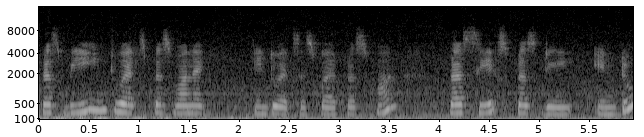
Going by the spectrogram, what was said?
plus b into x plus one into x square plus one plus c x plus d into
